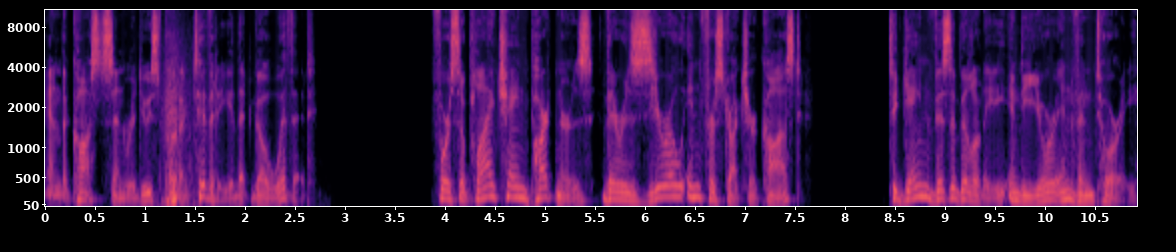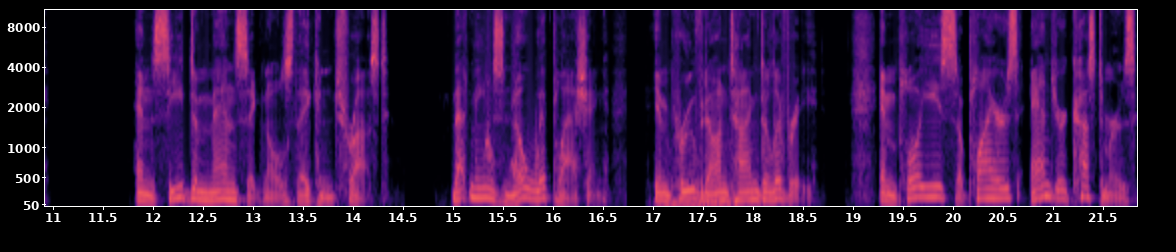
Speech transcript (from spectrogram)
and the costs and reduced productivity that go with it. For supply chain partners, there is zero infrastructure cost to gain visibility into your inventory and see demand signals they can trust. That means no whiplashing, improved on time delivery, Employees, suppliers, and your customers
